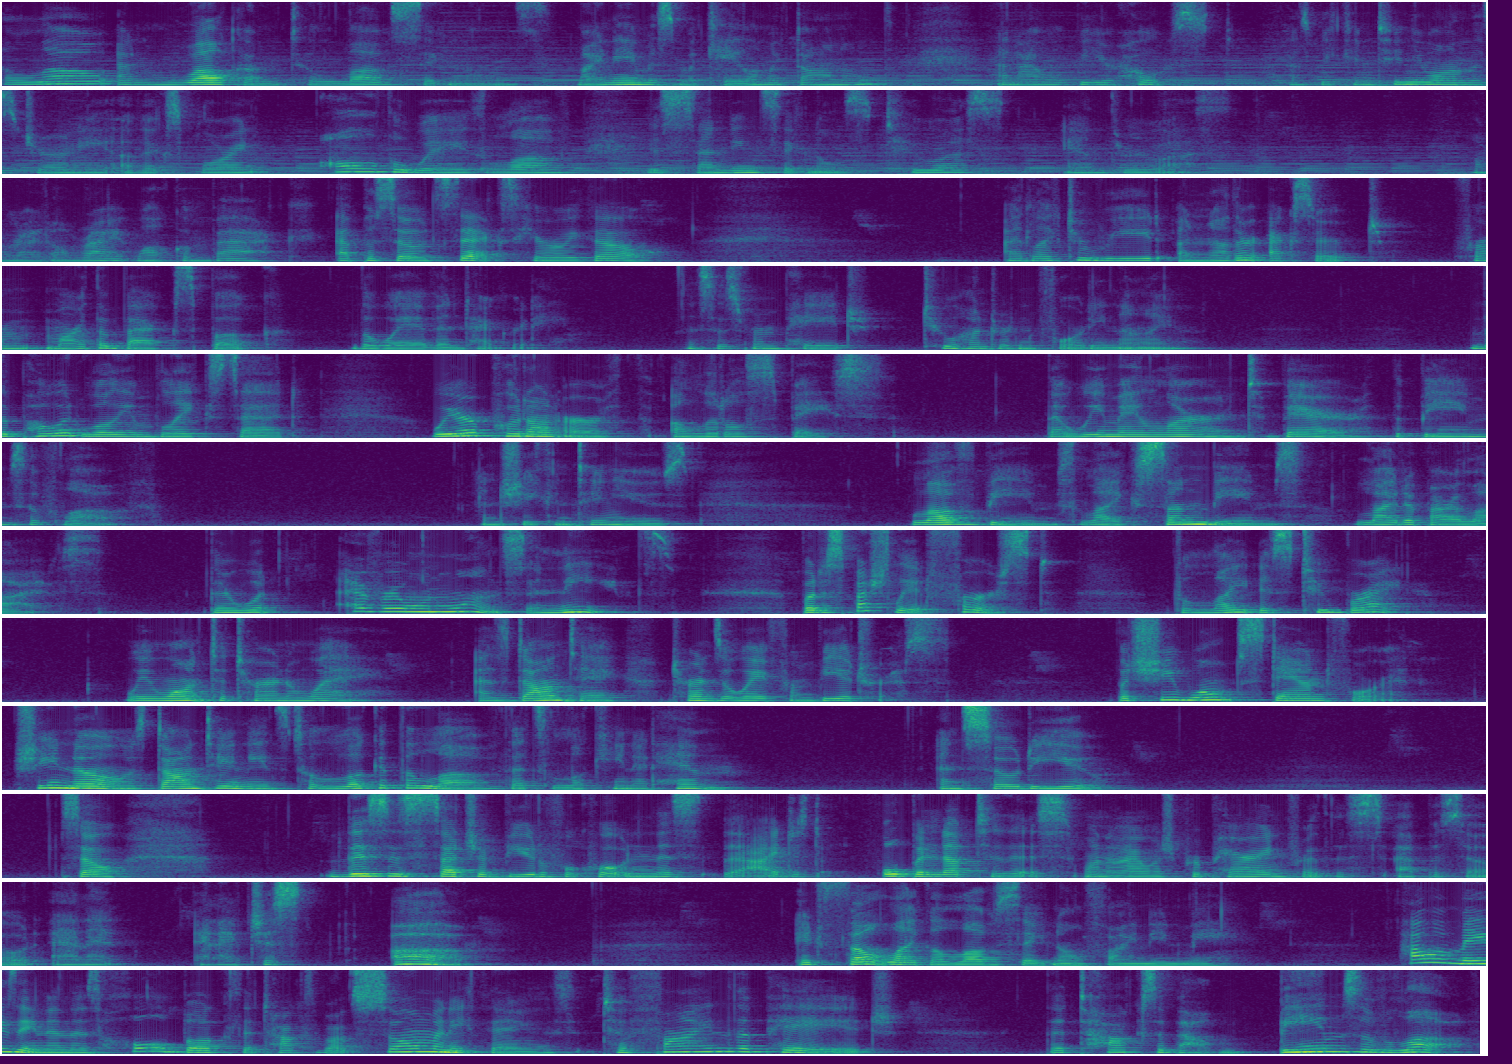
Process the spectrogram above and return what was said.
Hello and welcome to Love Signals. My name is Makayla McDonald, and I will be your host as we continue on this journey of exploring all the ways love is sending signals to us and through us. All right, all right, welcome back. Episode six, here we go. I'd like to read another excerpt from Martha Beck's book, The Way of Integrity. This is from page 249. The poet William Blake said, We are put on earth a little space, that we may learn to bear the beams of love. And she continues, Love beams, like sunbeams, light up our lives. They're what everyone wants and needs. But especially at first, the light is too bright. We want to turn away, as Dante turns away from Beatrice. But she won't stand for it. She knows Dante needs to look at the love that's looking at him. And so do you. So, this is such a beautiful quote, and this I just opened up to this when I was preparing for this episode, and it and it just ah, it felt like a love signal finding me. How amazing in this whole book that talks about so many things to find the page that talks about beams of love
